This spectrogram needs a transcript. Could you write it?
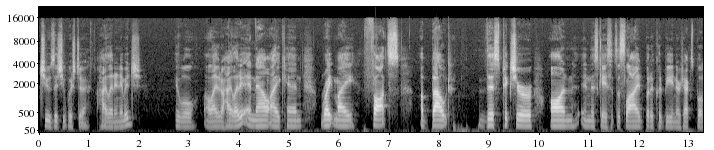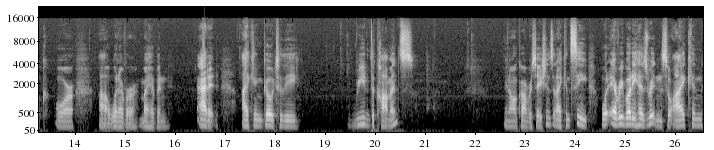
choose that you wish to highlight an image. It will allow you to highlight it. And now I can write my thoughts about this picture on, in this case, it's a slide, but it could be in your textbook or uh, whatever might have been added. I can go to the read the comments in all conversations and I can see what everybody has written. So I can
